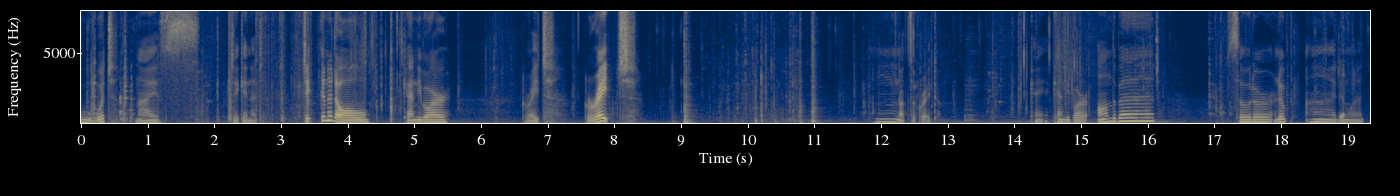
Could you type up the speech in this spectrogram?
Ooh, wood. Nice. Taking it. Taking it all. Candy bar. Great. Great. Mm, not so great. Okay, candy bar on the bed. Soda. Nope. Uh, I didn't want to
